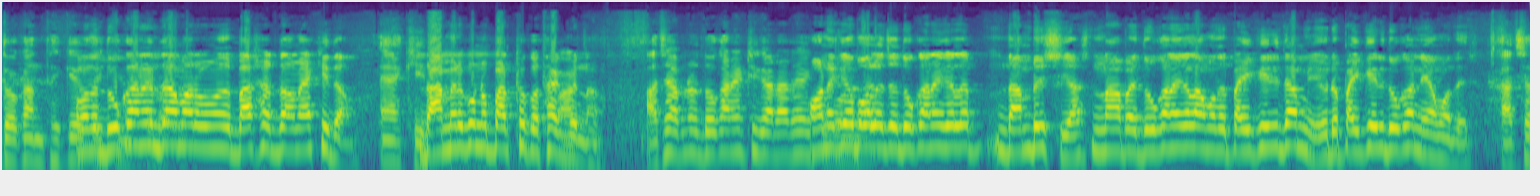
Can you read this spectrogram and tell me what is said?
দোকান থেকে আমাদের দোকানের দাম আর আমাদের বাসার দাম একই দাম। একই দামের কোনো পার্থক্য থাকবে না। আচ্ছা আপনার দোকানের একটু অনেকে বলে যে দোকানে গেলে দাম বেশি। আস- না ভাই দোকানে গেলে আমাদের পাইকারি দামই। ওটা পাইকারি দোকানই আমাদের। আচ্ছা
